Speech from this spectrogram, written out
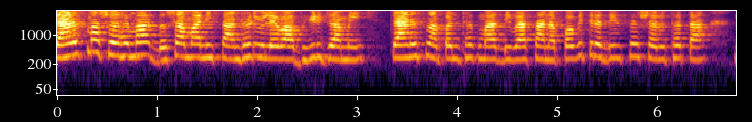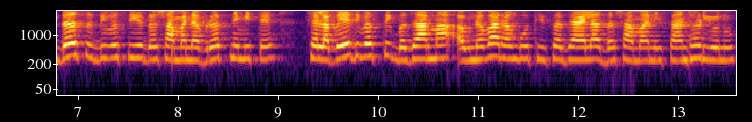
ચાણસ્મા શહેરમાં દશામાની સાંઢળીઓ લેવા ભીડ જામી. ચાણસમા પંથકમાં દિવાસાના પવિત્ર દિવસે શરૂ થતા દસ દિવસીય દશામાના વ્રત નિમિત્તે છેલ્લા બે દિવસથી બજારમાં અવનવા રંગોથી સજાયેલા દશામાની સાંઢળીઓનું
